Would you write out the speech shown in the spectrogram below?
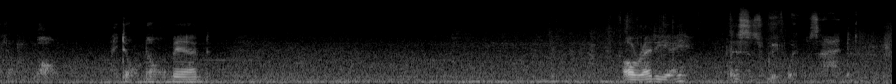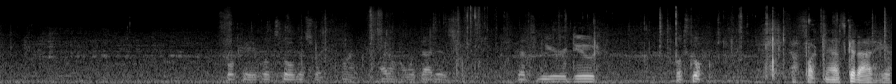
don't know. I don't know, man. Already, eh? This is weird. What was that? Okay, let's go this way. I don't know what that is. That's weird, dude. Let's go. Oh, fuck yeah, let's get out of here.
